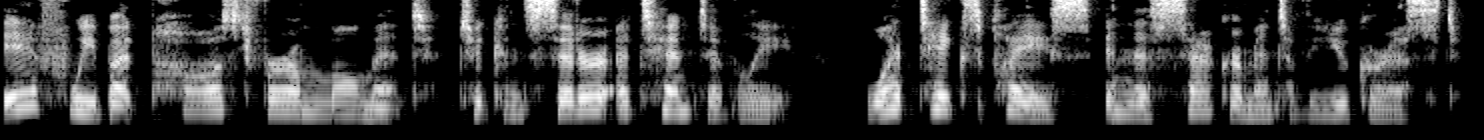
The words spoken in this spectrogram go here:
If we but paused for a moment to consider attentively what takes place in this sacrament of the Eucharist,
